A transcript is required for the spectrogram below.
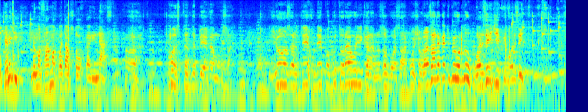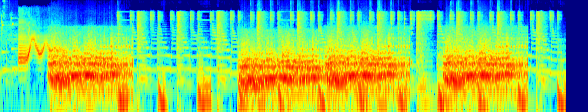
چې کنه چې نو مخامخ به تاسو ته وښکاري ناست اوس ته د پیغام اوسه یو ځل دې خدای په ګوتو راولي کنه نو زه به ورسره کوه شم راځه لکه چې پې ورځو ورځئ چې پې ورځئ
